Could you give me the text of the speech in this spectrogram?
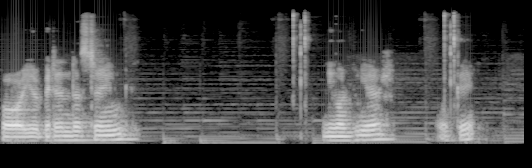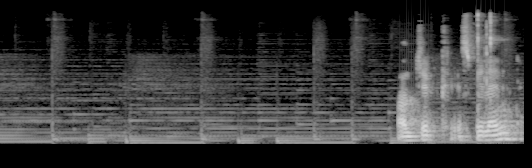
for your better understanding. Click on here. Okay. Uncheck spline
